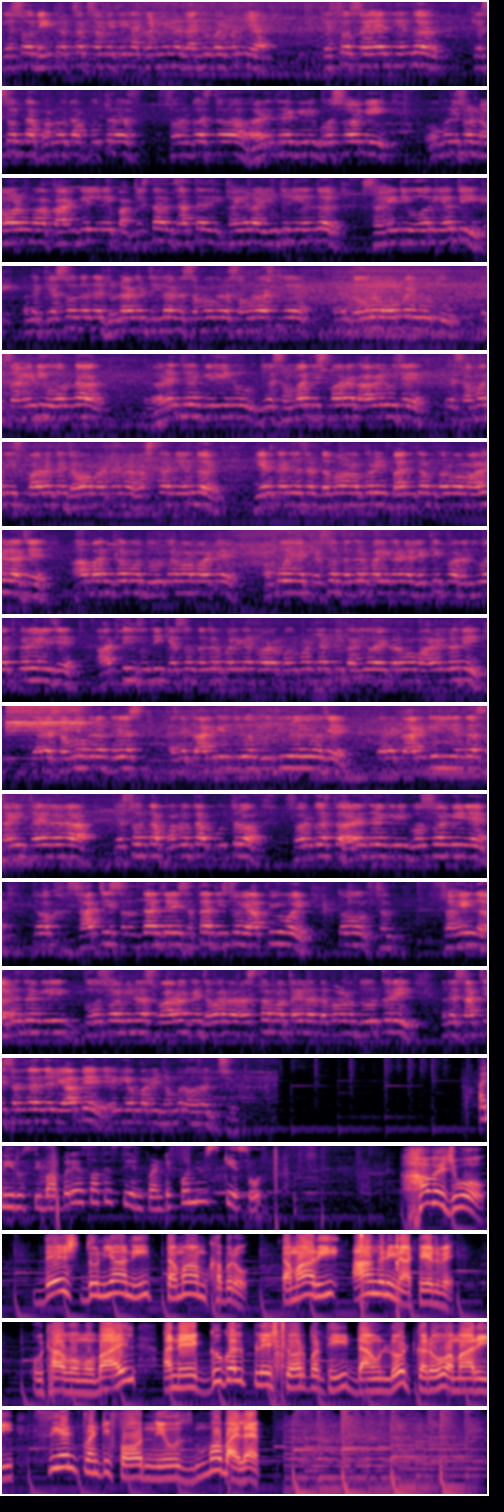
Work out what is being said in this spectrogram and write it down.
કેશોદ હિતરક્ષક સમિતિના કન્વીનર રાજુભાઈ પંડ્યા કેશોદ શહેરની અંદર કેશોદના પનોતા પુત્ર સ્વર્ગસ્થ હરેન્દ્રગીરી ગોસ્વામી ઓગણીસો નવ્વાણુંમાં કારગિલની પાકિસ્તાન સાથે થયેલા યુદ્ધની અંદર શહીદી ઓરી હતી અને કેશોદ અને જુનાગઢ જિલ્લાને સમગ્ર સૌરાષ્ટ્રને અને ગૌરવ અપાયું હતું. કે શહીદી ઓરના હરેન્દ્રગીરીનું જે સમાધિ સ્મારક આવેલું છે તે સમાધિ સ્મારકે જવા માટેના રસ્તાની અંદર ગેરકાયદેસર દબાણો કરીને બાંધકામ કરવામાં આવેલા છે. આ બાંધકામો દૂર કરવા માટે અમોએ કેશોદ નગરપાલિકાને લેખિતમાં રજૂઆત કરેલી છે. આજ દિન સુધી કેશોદ નગરપાલિકા દ્વારા કોઈપણ જાતની કાર્યવાહી કરવામાં આવેલ નથી. ત્યારે સમગ્ર દેશ આજે કારગિલ દિવસ ઉજવી રહ્યો છે. ત્યારે કારગિલની અંદર શહીદ થયેલા કેશોદના ફનોતા પુત્ર સ્વર્ગસ્થ હરેન્દ્રગીરી ગોસ્વામીને જો સાચી શ્રદ્ધાંજલિ સત્તાધીશોએ આપી હોય તો શહીદ હરેન્દ્રગીરી ગોસ્વામીના સ્મારકે જવાના રસ્તામાં થયેલા દબાણો દૂર કરી અને સાચી શ્રદ્ધાંજલિ આપે એવી અમારી નમ્ર અરજ છે. અનિરુદ્ધ બાબરિયા સાથે CN twenty four news Keshod હવે જુઓ દેશ દુનિયાની તમામ ખબરો તમારી આંગળીના ટેરવે. ઉઠાવો મોબાઈલ અને ગૂગલ પ્લે સ્ટોર પરથી ડાઉનલોડ કરો અમારી CN twenty four news mobile app.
